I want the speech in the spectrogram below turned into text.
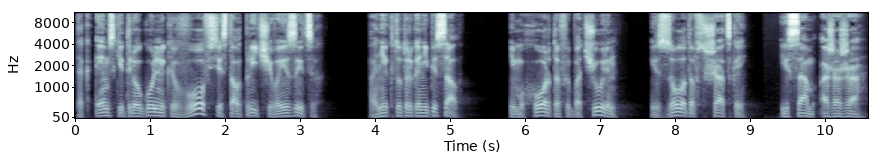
так эмский треугольник и вовсе стал притчей во языцах. О них кто только не писал. И Мухортов, и Бачурин, и Золотов с Шацкой, и сам Ажажа.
